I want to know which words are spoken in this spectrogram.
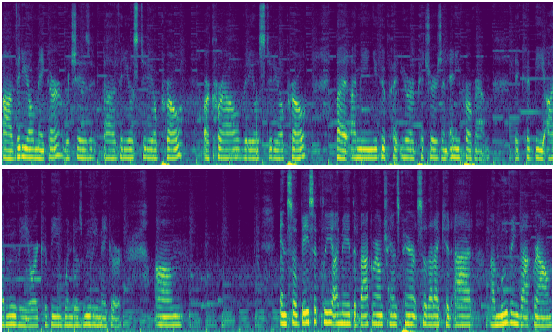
uh, video maker, which is uh, Video Studio Pro or Corel Video Studio Pro but I mean you could put your pictures in any program. It could be iMovie or it could be Windows Movie Maker. Um, and so basically I made the background transparent so that I could add a moving background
